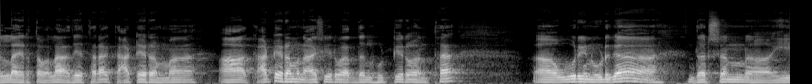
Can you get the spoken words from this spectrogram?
ಎಲ್ಲ ಇರ್ತಾವಲ್ಲ, ಅದೇ ಥರ ಕಾಟೇರಮ್ಮ, ಆ ಕಾಟೇರಮ್ಮನ ಆಶೀರ್ವಾದದಲ್ಲಿ ಹುಟ್ಟಿರೋ ಅಂಥ ಊರಿನ ಹುಡುಗ ದರ್ಶನ್ ಈ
